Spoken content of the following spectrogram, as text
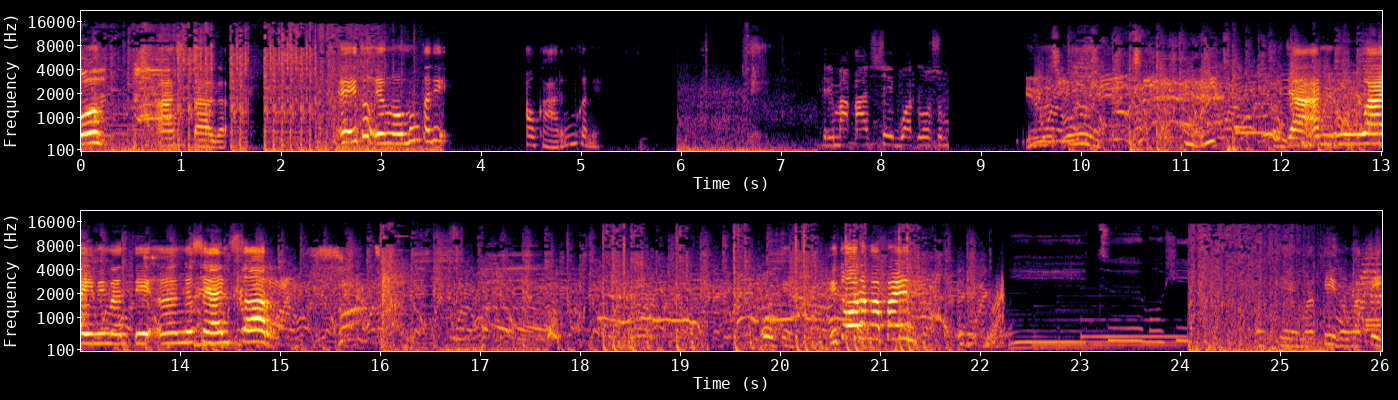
Oh, astaga. Eh itu yang ngomong tadi Oh Karin bukan ya? Terima kasih buat lo semua. Kerjaan gua ini nanti eh, ngesensor. Oke, itu orang ngapain? Oke, mati dong, mati.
